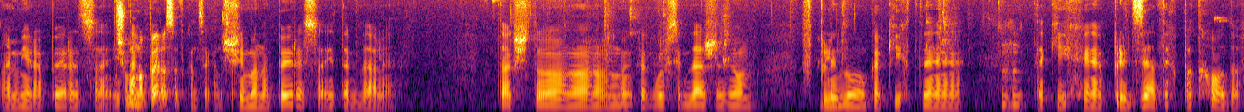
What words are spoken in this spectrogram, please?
Амира Переца. Шимона так, Переса, в конце концов. Шимона Переса и так далее. Так что мы как бы всегда живем в плену каких-то угу. таких э, предвзятых подходов.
